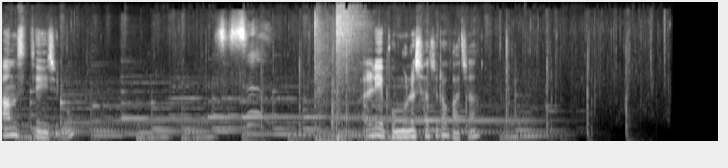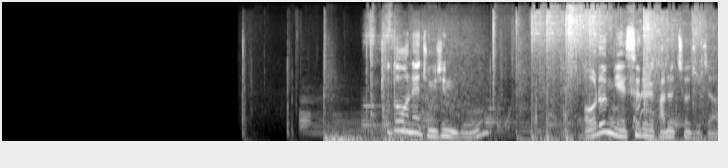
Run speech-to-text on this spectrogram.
다음 스테이지로 스 빨리 보물을 찾으러 가자. 수도원의 중심부 얼음 예술을 가르쳐 주자.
